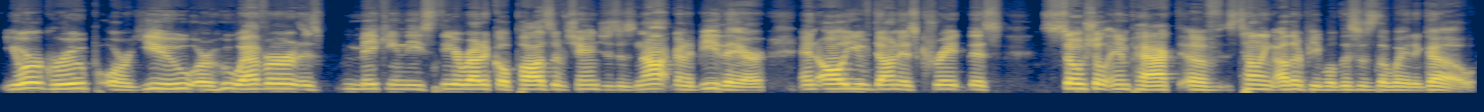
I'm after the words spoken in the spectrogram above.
your group or you or whoever is making these theoretical positive changes is not going to be there. And all you've done is create this social impact of telling other people this is the way to go.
